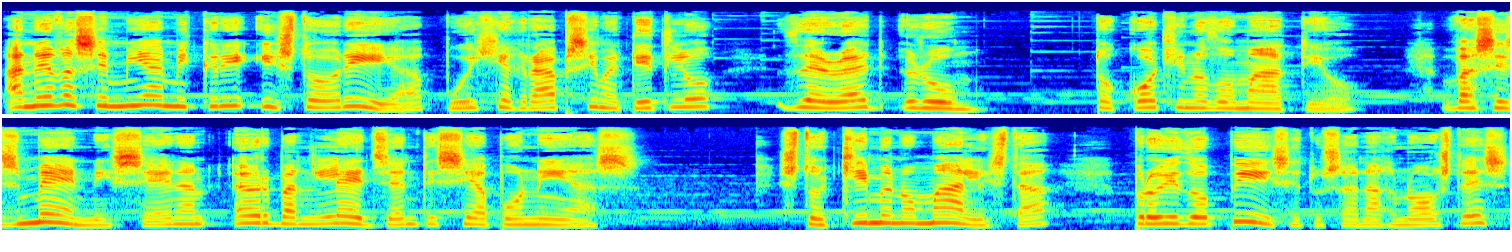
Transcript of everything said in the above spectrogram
ανέβασε μία μικρή ιστορία που είχε γράψει με τίτλο «The Red Room» το κόκκινο δωμάτιο, βασισμένη σε έναν urban legend της Ιαπωνίας. Στο κείμενο μάλιστα προειδοποίησε τους αναγνώστες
